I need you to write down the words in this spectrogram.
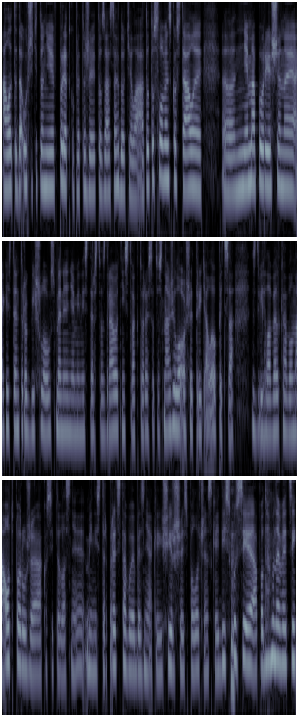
Ale teda určite to nie je v poriadku, pretože je to zásah do tela. A toto Slovensko stále e, nemá poriešené, aj keď tento rok vyšlo usmernenie ministerstva zdravotníctva, ktoré sa to snažilo ošetriť, ale opäť sa zdvihla veľká vlna odporu, že ako si to vlastne minister predstavuje bez nejakej širšej spoločenskej diskusie a podobné veci.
